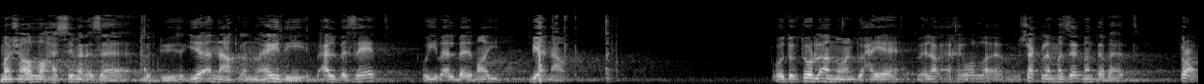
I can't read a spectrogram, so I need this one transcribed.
ما شاء الله حسامر إذا بده يقنعك إنه هيدي بقلب زيت وهي بقلب مي بيقنعك والدكتور لأنه عنده حياة. بيقول لك أخي والله شكلا ما زيت ما انتبهت. تروح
